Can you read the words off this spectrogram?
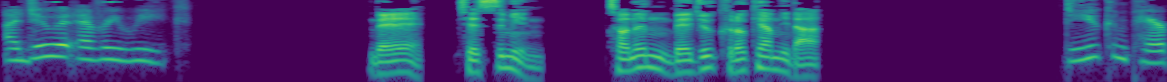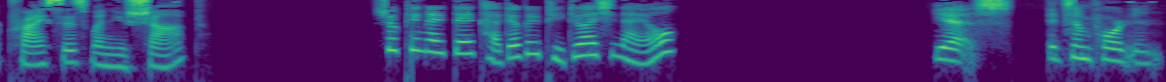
I do it every week. 네, 재스민. 저는 매주 그렇게 합니다. Do you compare prices when you shop? 쇼핑할 때 가격을 비교하시나요? Yes, it's important.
